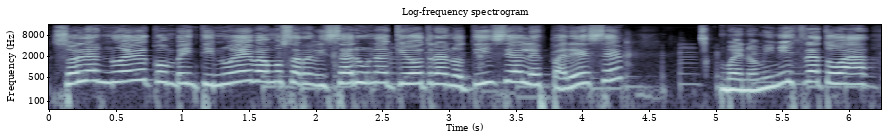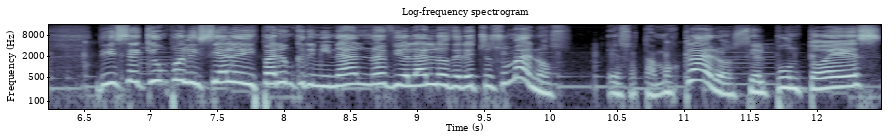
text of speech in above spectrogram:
Son las 9 con 29, vamos a revisar una que otra noticia, ¿les parece? Bueno, ministra Toa dice que un policía le dispare a un criminal no es violar los derechos humanos. Eso estamos claros. Si el punto es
